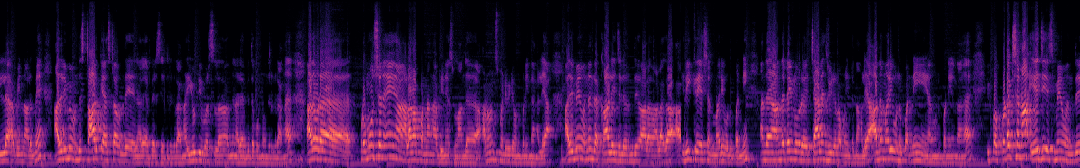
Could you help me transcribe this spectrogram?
இல்லை அப்படின்னாலுமே அதுலேயுமே வந்து ஸ்டார் கேஸ்ட்டாக வந்து நிறைய பேர் சேர்த்துருக்குறாங்க. யூடியூபர்ஸில் தான் வந்து நிறைய பேர்த்த கொண்டு வந்திருக்கிறாங்க. அதோட ப்ரொமோஷனே அழகாக பண்ணாங்க அப்படின்னே சொல்லலாம். அந்த அனௌன்ஸ்மெண்ட் வீடியோ ஒன்று பண்ணியிருந்தாங்க இல்லையா? அதுவுமே வந்து இந்த காலேஜ்லேருந்து அழ அழகாக ரீக்ரியேஷன் மாதிரி ஒன்று பண்ணி அந்த அந்த டைமில் ஒரு சேலஞ்ச் வீடியோலாம் பண்ணிட்டு இருந்தாங்க இல்லையா? அது மாதிரி ஒன்று பண்ணி அது ஒன்று பண்ணியிருந்தாங்க. இப்போ ப்ரொடக்ஷனாக ஏஜிஎஸ்மே வந்து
